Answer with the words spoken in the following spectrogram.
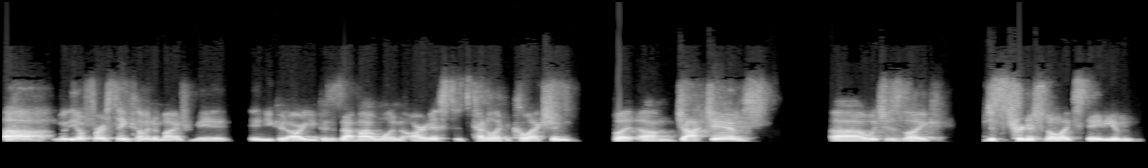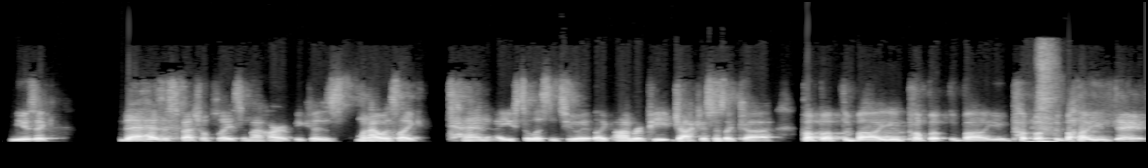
Uh, well, you know, first thing coming to mind for me, and you could argue because it's not by one artist, it's kind of like a collection but um, jock jams, uh, which is like just traditional like stadium music, that has a special place in my heart because when I was like 10, I used to listen to it like on repeat. Jock just was like, uh, pump up the volume, pump up the volume, pump up the volume, dance,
